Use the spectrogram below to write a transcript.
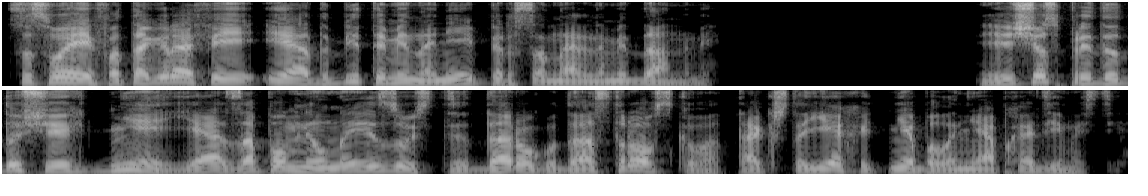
со своей фотографией и отбитыми на ней персональными данными. Еще с предыдущих дней я запомнил наизусть дорогу до Островского, так что ехать не было необходимости.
